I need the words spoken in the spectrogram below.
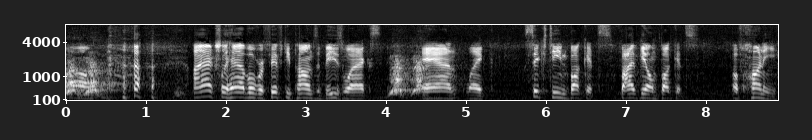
I actually have over 50 pounds of beeswax and like 16 buckets, five gallon buckets of honey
